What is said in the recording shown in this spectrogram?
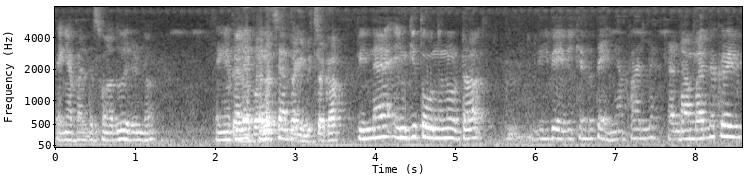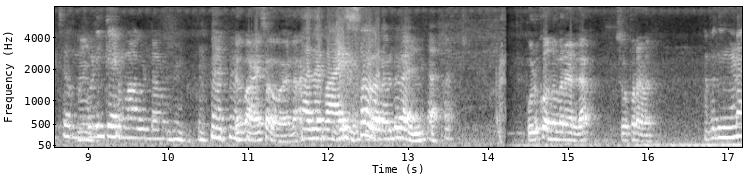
തേങ്ങാപ്പാലിന്റെ സ്വാദ് വരുന്നുണ്ടോ? തേങ്ങാപ്പാൽ പിന്നെ എനിക്ക് തോന്നുന്നു കേട്ടോ ഈ വേവിക്കുന്നത് തേങ്ങാപ്പാലിൽ രണ്ടാം പാലിലൊക്കെ വേവിച്ച ഒന്നും കൂടി കേമാവുണ്ടാവും ഇത് പായസമോ വേണ്ട അതെ പായസം അതുകൊണ്ട് വേണ്ട. പുഴുക്കൊന്നും പറയാനല്ല. സൂപ്പറാണ്. അപ്പൊ നിങ്ങളുടെ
